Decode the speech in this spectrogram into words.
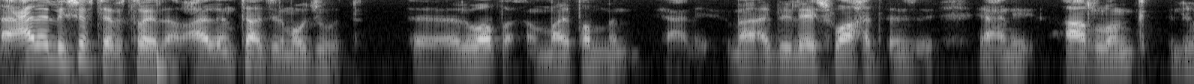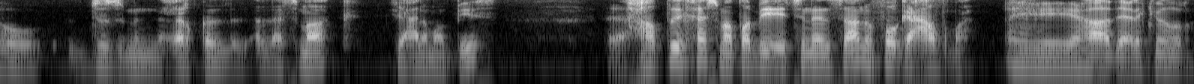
على اللي شفته بال trailer على الإنتاج الموجود. آه، الوضع ما يطمن. يعني ما أدري ليش واحد يعني أرلونج اللي هو جزء من عرق ال- الأسماك في عالم ون بيس آه، حاطيه خشمة طبيعي كأنه إنسان وفوقه عظمة. اي إيه، هذا عليك نور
